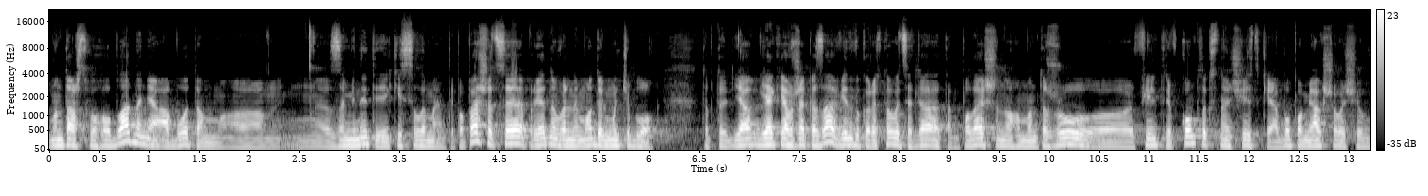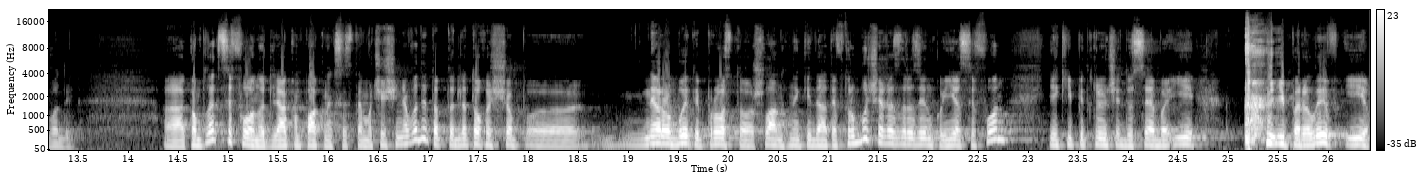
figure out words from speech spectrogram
монтаж свого обладнання або там е, замінити якісь елементи? По-перше, це приєднувальний модуль мультиблок. Тобто, як я вже казав, він використовується для там полегшеного монтажу е, фільтрів комплексної очистки або пом'якшувачів води. Е, Комплект сифону для компактних систем очищення води, тобто для того, щоб е, не робити просто шланг, не кидати в трубу через резинку, є сифон, який підключить до себе і, і перелив, і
